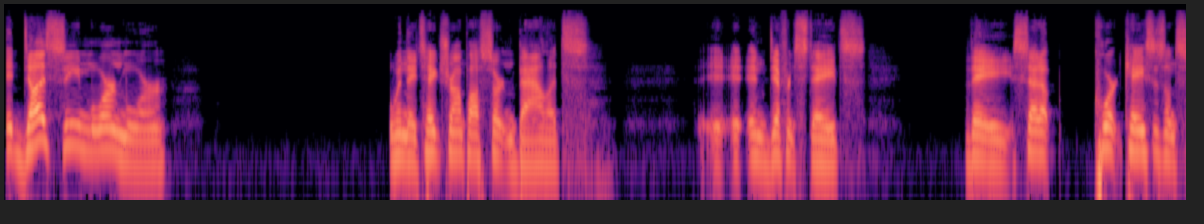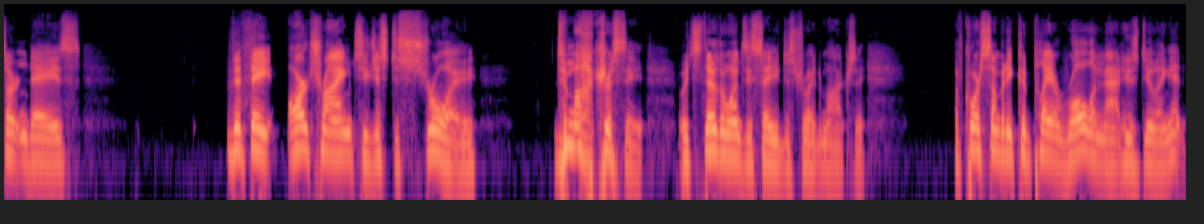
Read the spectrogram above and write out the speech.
it does seem more and more when they take Trump off certain ballots in different states they set up court cases on certain days that they are trying to just destroy democracy, which they're the ones who say you destroy democracy. Of course, somebody could play a role in that who's doing it,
